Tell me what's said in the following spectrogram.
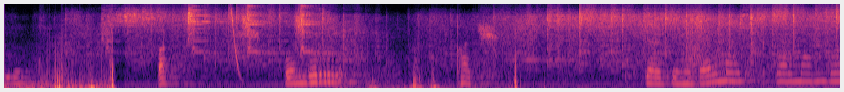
Direkt. Bak. Dondur. Kaç. Derdini derman dermanda.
